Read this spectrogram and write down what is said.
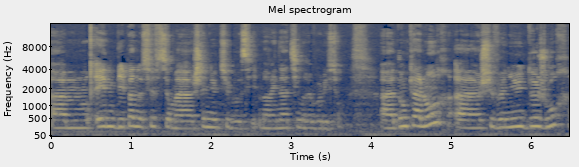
Euh, et n'oubliez pas de suivre sur ma chaîne YouTube aussi, Marina Team Révolution. Euh, donc à Londres, euh, je suis venue deux jours,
